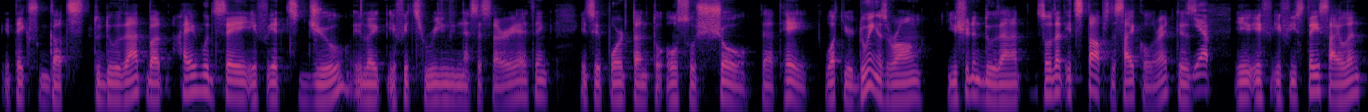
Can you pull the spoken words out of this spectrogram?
It takes guts to do that. But I would say if it's due, like if it's really necessary, I think it's important to also show that, hey, what you're doing is wrong. You shouldn't do that so that it stops the cycle, right? Because Yep. if, if you stay silent,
